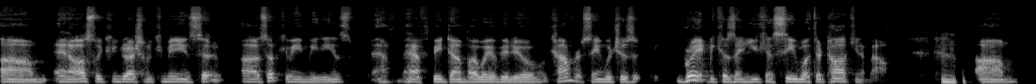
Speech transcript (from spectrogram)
Um, and also congressional committee and uh, subcommittee meetings have- to be done by way of video conferencing, which is great because then you can see what they're talking about. Mhm. Um,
